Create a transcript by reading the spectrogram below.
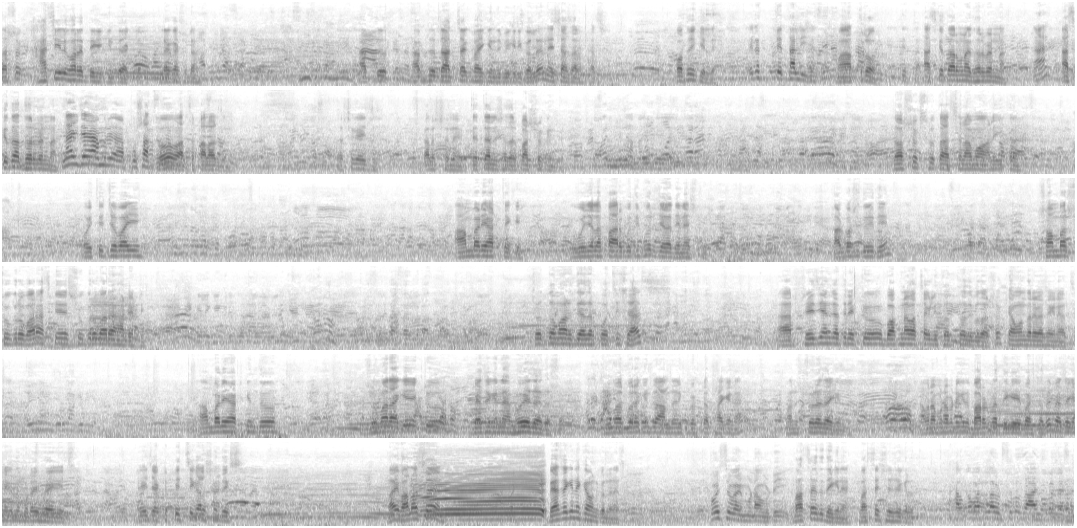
দর্শক হাসির ঘরের দিকে কিন্তু একটা লেখাশোনা। আব্দুল আব্দুল রাজ্জাক ভাই কিন্তু বিক্রি করলেন এই চাচার কাছে। কতই কিনলে? এটা তেতাল্লিশ আছে মাত্র? আজকে তো আর মনে হয় ধরবেন না। হ্যাঁ? আজকে তো আর ধরবেন না। না এটা আমরা পোষার ও আচ্ছা পালার জন্য। দর্শক এই যে কালেকশনে তেতাল্লিশ হাজার পাঁচশো কিন্তু। দর্শক শ্রোতা আসসালামু আলাইকুম। ঐতিহ্যবাহী আমবাড়ি হাট থেকে, উপজেলা পার্বতীপুর, জেলা দিনাজপুর। হাট বসে দুই দিন সোমবার, শুক্রবার, আজকে শুক্রবারের হাটেটি চোদ্দ মার্চ দুই হাজার পঁচিশ আজ। আর ফ্রেজিয়ান জাতির একটু বকনা বাচ্চাগুলি তথ্য দেব দর্শক, কেমন দরে বেচা কিনা হচ্ছে। আমবাড়ি হাট কিন্তু জুমার আগে একটু বেচা কিনা হয়ে যায় দর্শক জুমার পরে কিন্তু আমদানি খুব একটা থাকে না। মানুষ চলে যায় কিন্তু। আমরা মোটামুটি কিন্তু বারোটার দিকে এই বাসটাতে বেচা কিনা কিন্তু মোটাই হয়ে গেছে। এই যে একটা পিচ্ছি কালেকশন দেখছি। ভাই ভালো আছেন? বেচা কিনা কেমন করলেন আজকে? হয়েছে ভাই মোটামুটি। বাচ্চাই তো দেখি না। বাচ্চাই শেষ হয়ে গেল। হালকা পাতলা উঠছিল।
